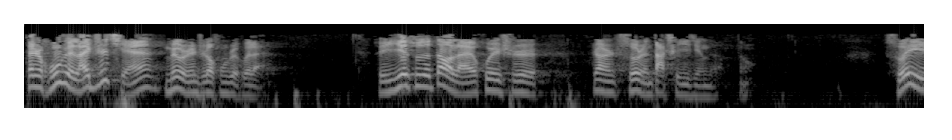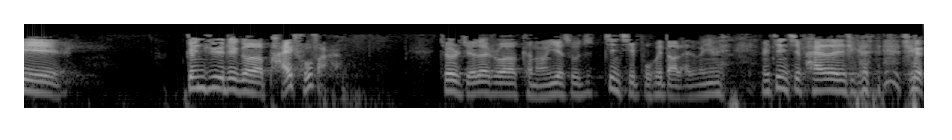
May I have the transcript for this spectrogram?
但是洪水来之前，没有人知道洪水会来，所以耶稣的到来会是让所有人大吃一惊的。所以根据这个排除法，就是觉得说可能耶稣近期不会到来的，因为因为近期拍的这个 这个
